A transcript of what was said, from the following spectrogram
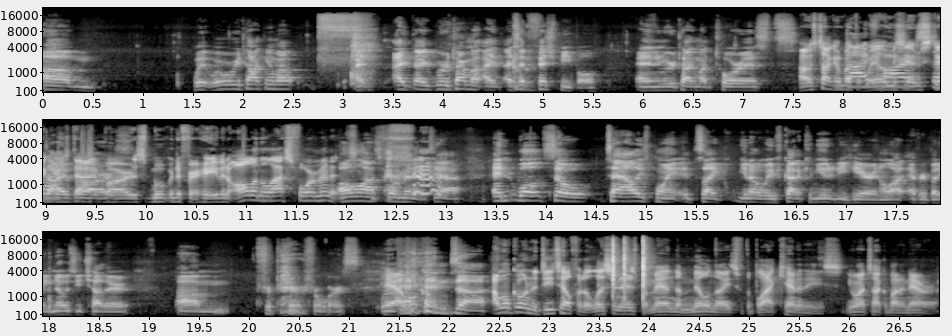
Um. Wait, what were we talking about? I, I, I we were talking about. I, I said fish people, and we were talking about tourists. I was talking about Dive the Whale bars, Museum stickers, dive dive, bars. bars, moving to Fairhaven, all in the last four minutes. All in the last four minutes, yeah. And well, so to Allie's point, it's like you know we've got a community here, and a lot everybody knows each other, um, for better or for worse. Yeah, I won't go. And uh, I won't go into detail for the listeners, but man, the Mill Knights with the Black Kennedys. You want to talk about an era?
